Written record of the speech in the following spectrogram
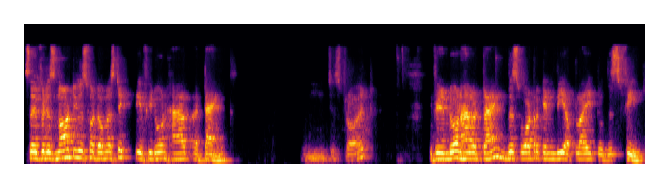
So if it is not used for domestic, if you don't have a tank, just draw it. If you don't have a tank, this water can be applied to this field,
